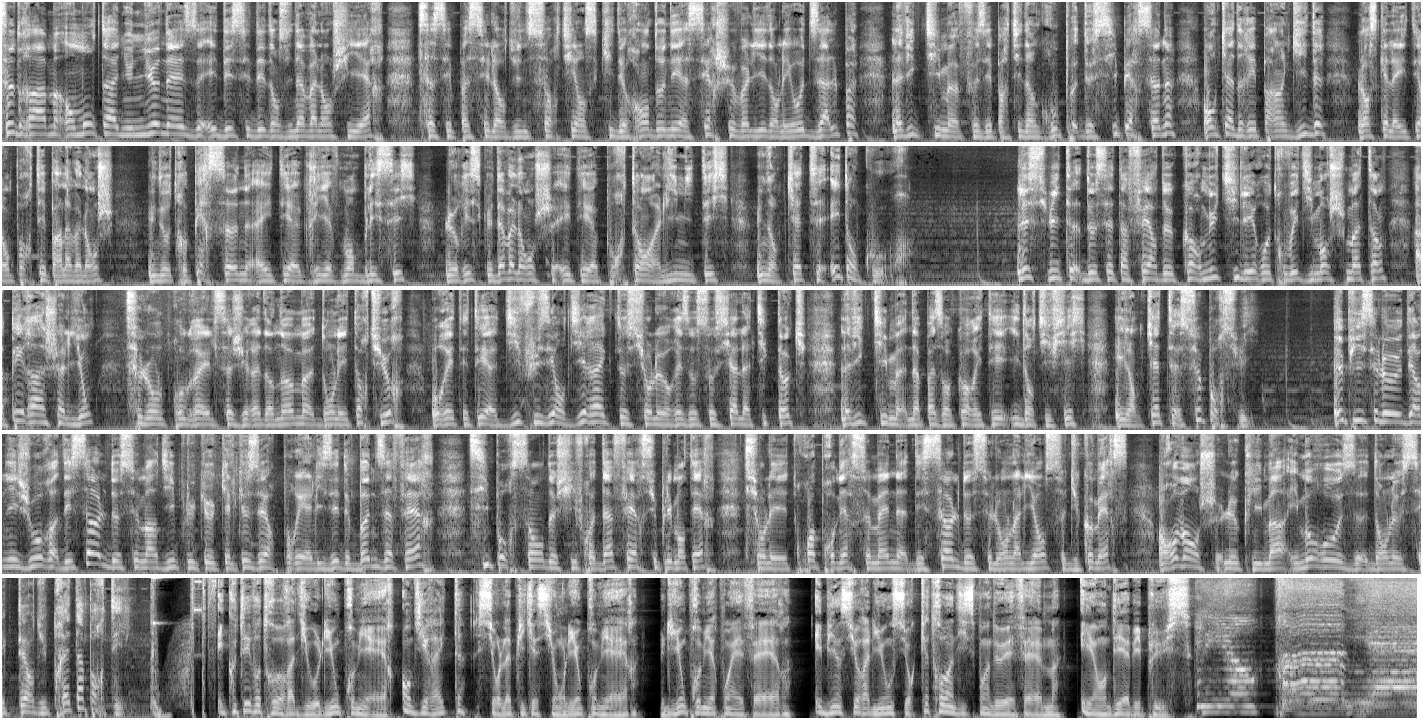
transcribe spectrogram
Ce drame en montagne, une lyonnaise est décédée dans une avalanche hier. Ça s'est passé lors d'une sortie en ski de randonnée à Serre-Chevalier dans les Hautes-Alpes. La victime faisait partie d'un groupe de six personnes encadrées par un guide. Lorsqu'elle a été emportée par l'avalanche, une autre personne a été grièvement blessée. Le risque d'avalanche était pourtant limité. Une enquête est en cours. Les suites de cette affaire de corps mutilés retrouvés dimanche matin à Perrache à Lyon. Selon le progrès, il s'agirait d'un homme dont les tortures auraient été diffusées en direct sur le réseau social à TikTok. La victime n'a pas encore été identifiée et l'enquête se poursuit. Et puis c'est le dernier jour des soldes ce mardi, plus que quelques heures pour réaliser de bonnes affaires. 6% de chiffre d'affaires supplémentaires sur les trois premières semaines des soldes selon l'Alliance du commerce. En revanche, le climat est morose dans le secteur du prêt-à-porter. Écoutez votre radio Lyon Première en direct sur l'application Lyon Première, lyonpremière.fr et bien sûr à Lyon sur 90.2 FM et en DAB+. Lyon Première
